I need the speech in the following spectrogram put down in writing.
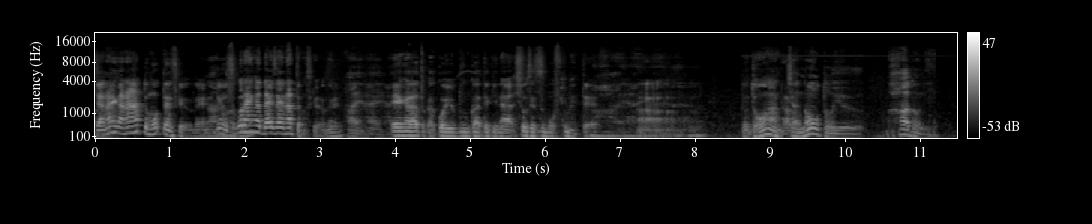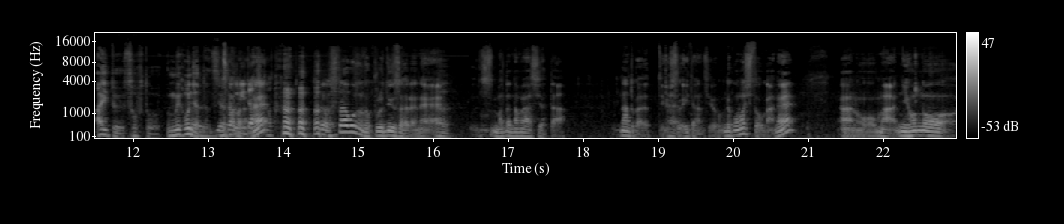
じゃないかなと思ってるんですけどね。でもそこら辺が題材になってますけどね。はいはいはい。映画とかこういう文化的な小説も含めて、あーでもどうなんだろう。じゃあ脳というハードに愛というソフトを埋め込んじゃったんですよだからね。だから「スター・ウォーズ」のプロデューサーでね、また名前忘れちゃった。なんとかっていう人がいたんですよ、でこの人がねあの、まあ、日本の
